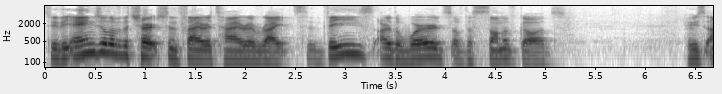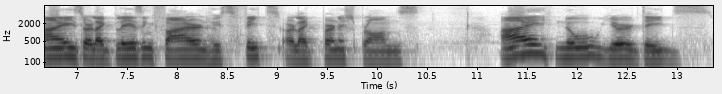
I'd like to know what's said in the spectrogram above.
To the angel of the church in Thyatira write, These are the words of the Son of God, whose eyes are like blazing fire and whose feet are like burnished bronze. I know your deeds,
